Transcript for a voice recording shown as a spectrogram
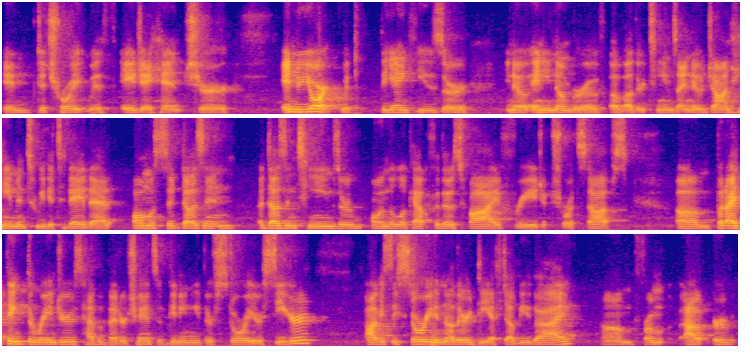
in Detroit with AJ Hinch or in New York with the Yankees or you know any number of, of other teams. I know Jon Heyman tweeted today that almost a dozen a dozen teams are on the lookout for those five free agent shortstops. Um, but I think the Rangers have a better chance of getting either Story or Seager. Obviously, Story, another DFW guy um, from out or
